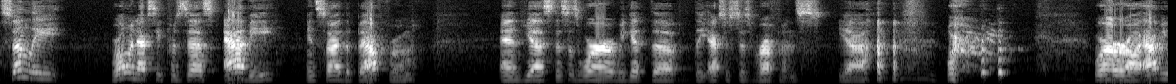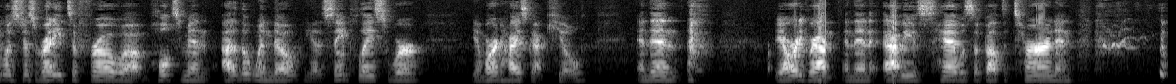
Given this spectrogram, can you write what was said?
Suddenly, Rowan actually possessed Abby inside the bathroom. And yes, this is where we get the the Exorcist reference. Yeah, where uh, Abby was just ready to throw uh, Holtzmann out of the window. Yeah, the same place where yeah Martin Heiss got killed, and then he already grabbed, him, and then Abby's head was about to turn and.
